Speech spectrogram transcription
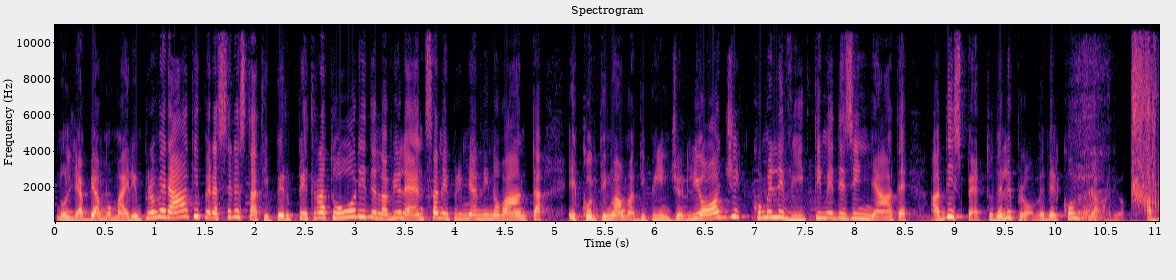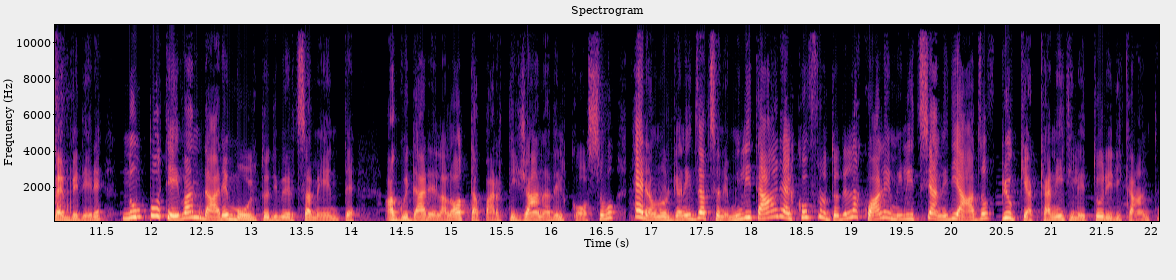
Non li abbiamo mai rimproverati per essere stati perpetratori della violenza nei primi anni 90 e continuiamo a dipingerli oggi come le vittime designate, a dispetto delle prove del contrario. A ben vedere, non poteva andare molto diversamente a guidare la lotta partigiana del Kosovo era un'organizzazione militare al confronto della quale i miliziani di Azov, più che accaniti lettori di Kant,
